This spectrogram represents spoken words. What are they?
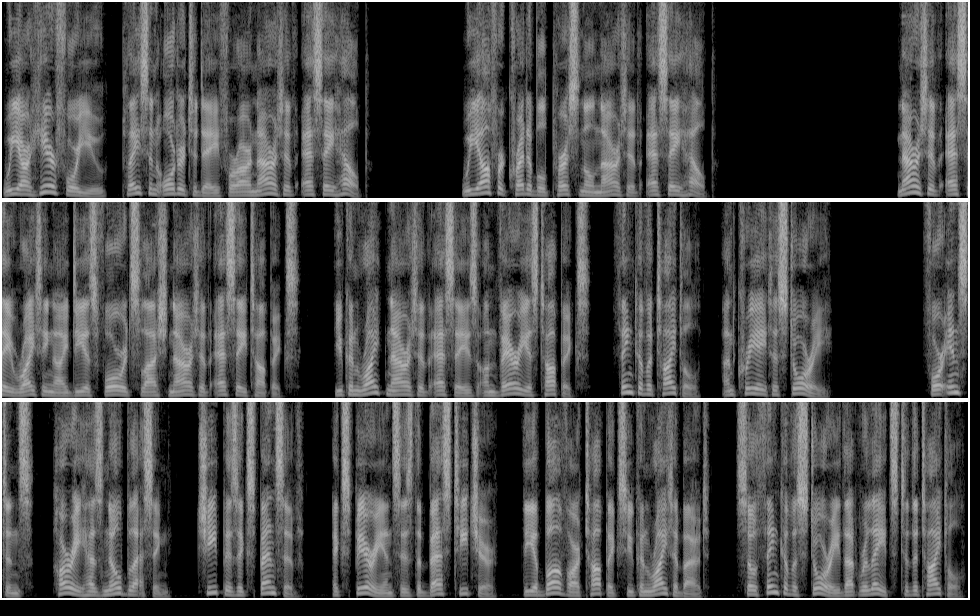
We are here for you. Place an order today for our narrative essay help. We offer credible personal narrative essay help. Narrative essay writing ideas forward slash narrative essay topics. You can write narrative essays on various topics, think of a title, and create a story. For instance, hurry has no blessing, cheap is expensive, experience is the best teacher. The above are topics you can write about, so think of a story that relates to the title.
